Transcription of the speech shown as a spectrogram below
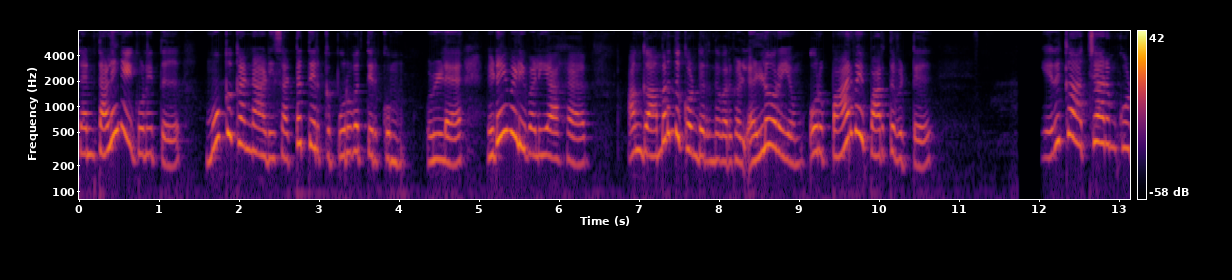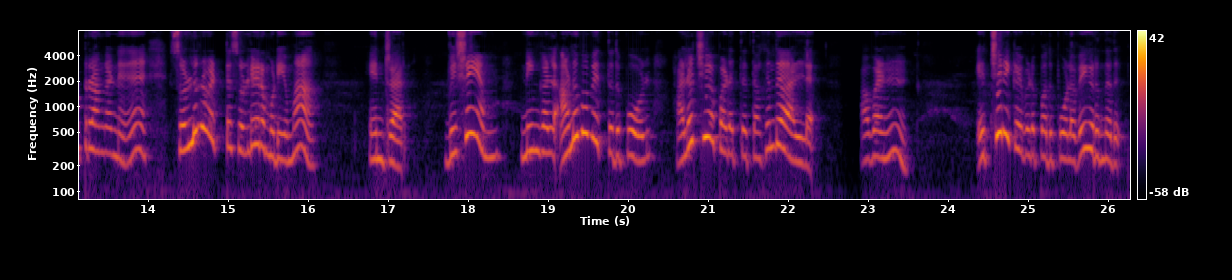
தன் தலையை குனித்து மூக்கு கண்ணாடி சட்டத்திற்கு புருவத்திற்கும் உள்ள இடைவெளி வழியாக அங்கு அமர்ந்து கொண்டிருந்தவர்கள் எல்லோரையும் ஒரு பார்வை பார்த்துவிட்டு எதுக்கு அச்சாரம் கூட்டுறாங்கன்னு சொல்லுறவட்ட சொல்லிட முடியுமா? என்றார். விஷயம் நீங்கள் அனுபவித்தது போல் அலட்சியப்படுத்த தகுந்த அல்ல. அவன் எச்சரிக்கை விடுப்பது போலவே இருந்தது.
